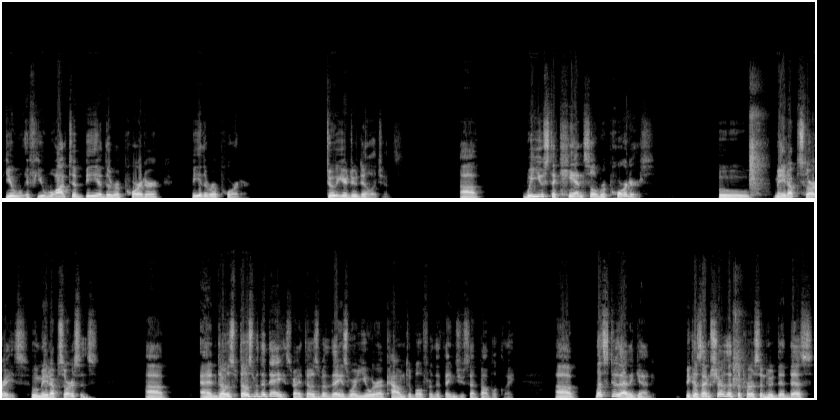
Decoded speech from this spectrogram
If you if you want to be the reporter, be the reporter. Do your due diligence. Uh, we used to cancel reporters who made up stories, who made up sources. Uh, and those those were the days, right? Those were the days where you were accountable for the things you said publicly. Uh, let's do that again, because I'm sure that the person who did this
